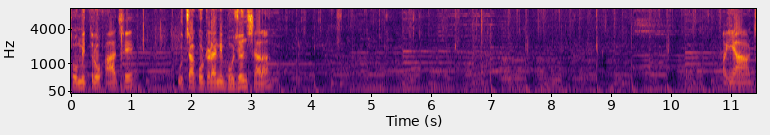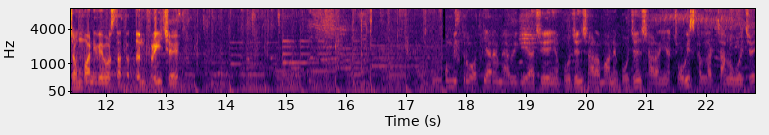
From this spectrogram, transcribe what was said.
તો મિત્રો આ છે ઊંચા કોટડાની ભોજનશાળા. અહીંયા જમવાની વ્યવસ્થા તદ્દન ફ્રી છે. અત્યારે અમે આવી ગયા છીએ અહીંયા ભોજનશાળામાં અને ભોજનશાળા અહીંયા ચોવીસ કલાક ચાલુ હોય છે.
